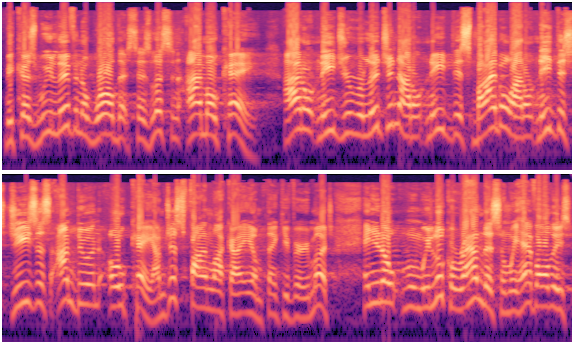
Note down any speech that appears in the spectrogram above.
Because we live in a world that says, listen, I'm okay. I don't need your religion. I don't need this Bible. I don't need this Jesus. I'm doing okay. I'm just fine like I am. Thank you very much. And you know, when we look around us and we have all these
